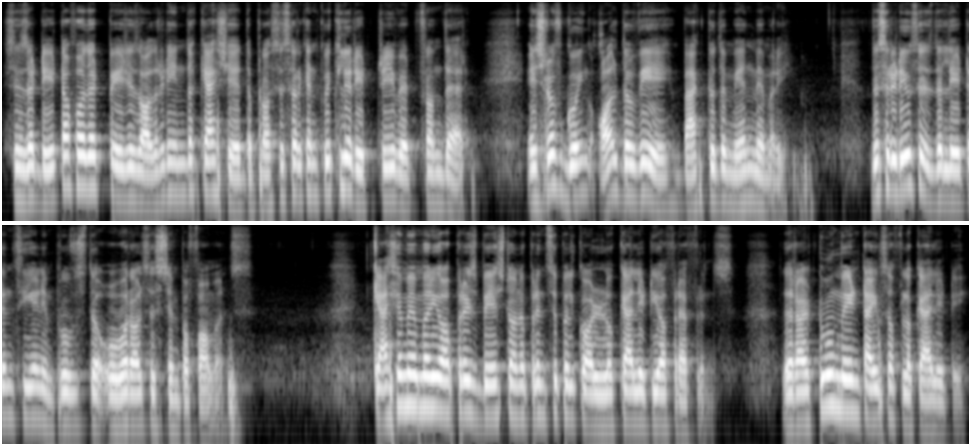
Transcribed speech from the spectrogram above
Since the data for that page is already in the cache, the processor can quickly retrieve it from there instead of going all the way back to the main memory. This reduces the latency and improves the overall system performance. Cache memory operates based on a principle called locality of reference. There are two main types of locality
